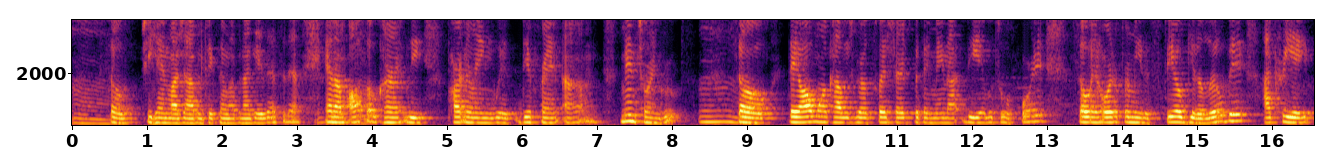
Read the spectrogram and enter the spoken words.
Mm. So she handed my job and picked them up, and I gave that to them. That's and I'm also currently partnering with different um, mentoring groups. Mm. So they all want college girls sweatshirts, but they may not be able to afford it. So in order for me to still get a little bit, I create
